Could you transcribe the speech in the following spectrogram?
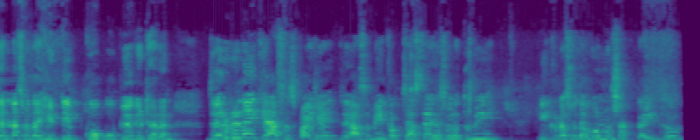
त्यांना सुद्धा ही टीप खूप उपयोगी ठरण जरुरी नाही की असंच पाहिजे. जे असं मेकअपचं असतं सुद्धा तुम्ही इकडं सुद्धा बनवू शकता इथं.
